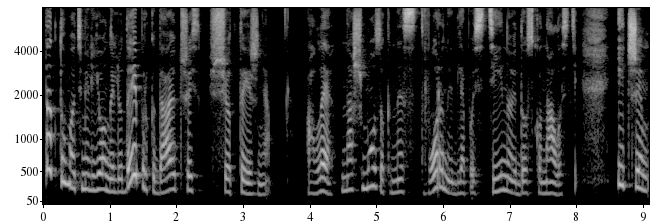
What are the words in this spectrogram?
Так думають мільйони людей, прокидаючись щотижня. Але наш мозок не створений для постійної досконалості. І чим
